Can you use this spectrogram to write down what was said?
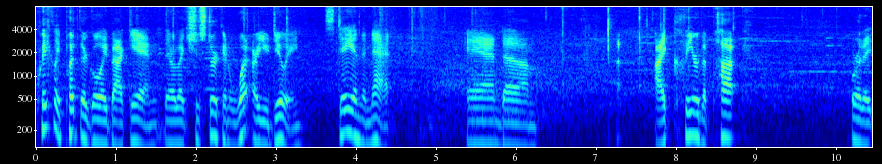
quickly put their goalie back in. They're like, Shesterkin, what are you doing? Stay in the net. And um, I clear the puck, or they,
